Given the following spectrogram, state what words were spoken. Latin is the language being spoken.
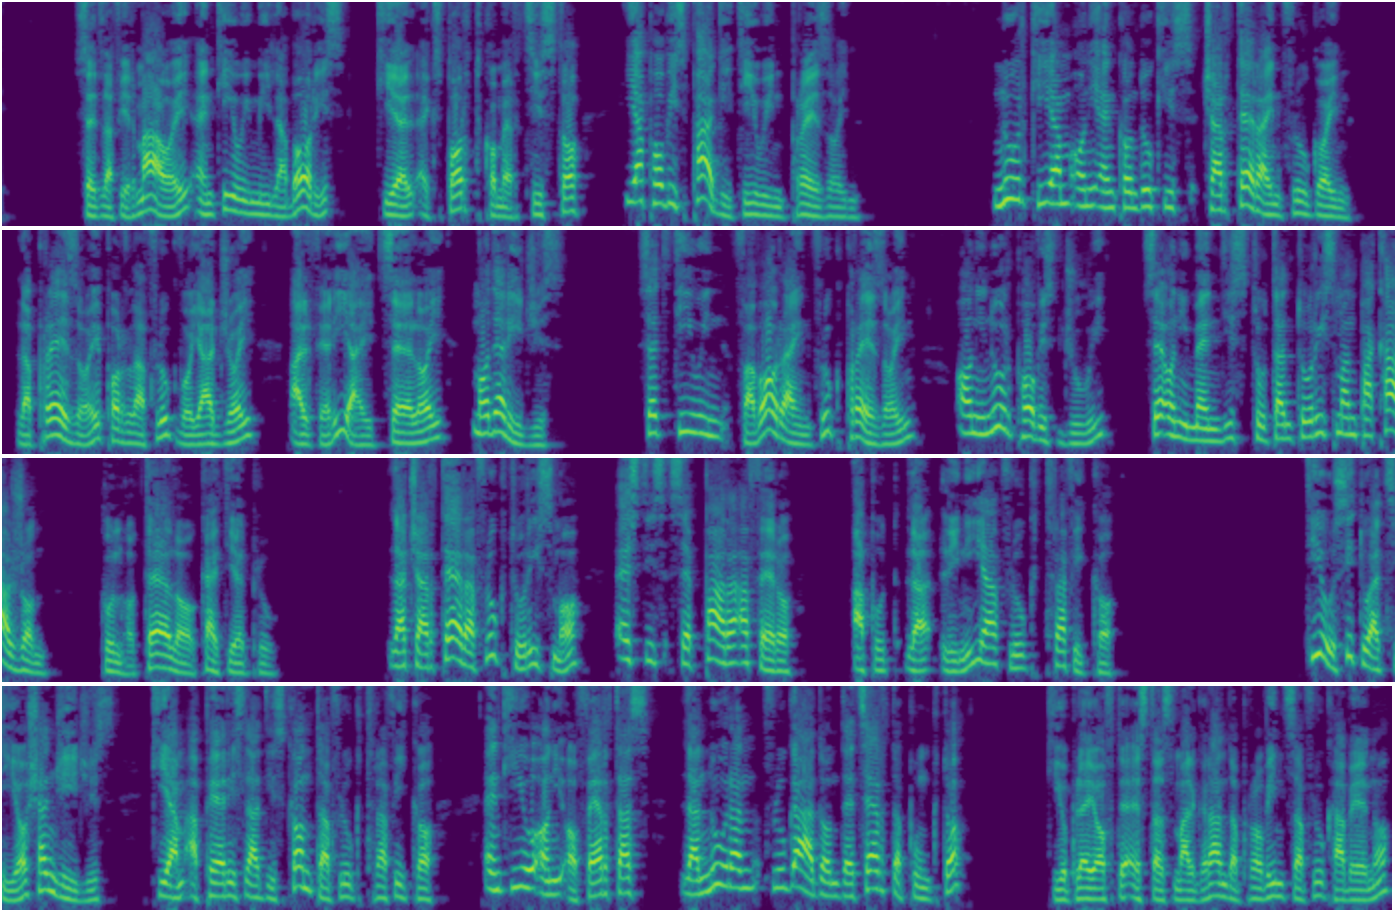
sed la firmaoi en ciui mi laboris, kiel export commercisto, ja povis pagi tiuin presoin. Nur ciam oni enconducis charterain flugoin, la presoi por la flugvoyagioi al feriai celoi moderigis sed tiuin favorain flugpresoin oni nur povis giui se oni mendis tutan turisman pacajon, cun hotelo cae tiel plu. La chartera flugturismo estis separa afero apud la linia flug trafico. Tiu situatio shangigis, ciam aperis la disconta flug trafico, en ciu oni ofertas la nuran flugadon de certa puncto, kiu plei ofte estas malgranda provinza flughaveno,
